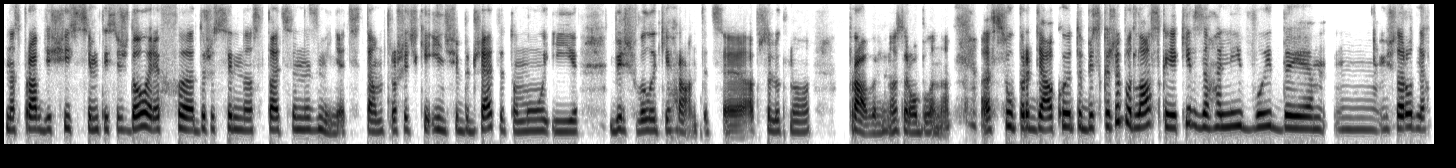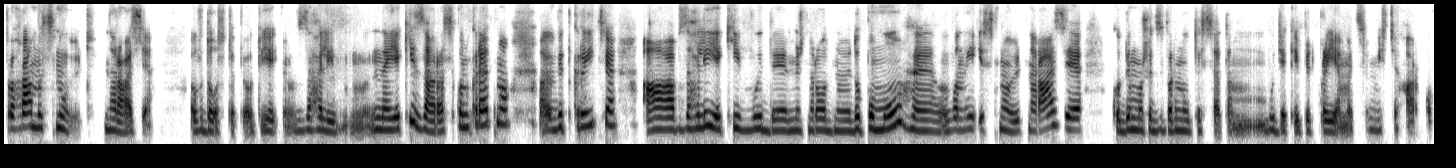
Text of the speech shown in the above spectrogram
насправді 6-7 тисяч доларів е, дуже сильно ситуацію не змінять. Там трошечки інші бюджети, тому і більш великі гранти. Це абсолютно правильно зроблено. Е, Супер, дякую тобі. Скажи, будь ласка, які взагалі види міжнародних програм існують наразі в доступі? От взагалі не які зараз конкретно е, відкриті, а взагалі які види міжнародної допомоги вони існують наразі, куди можуть звернутися там будь-який підприємець в місті Харков?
